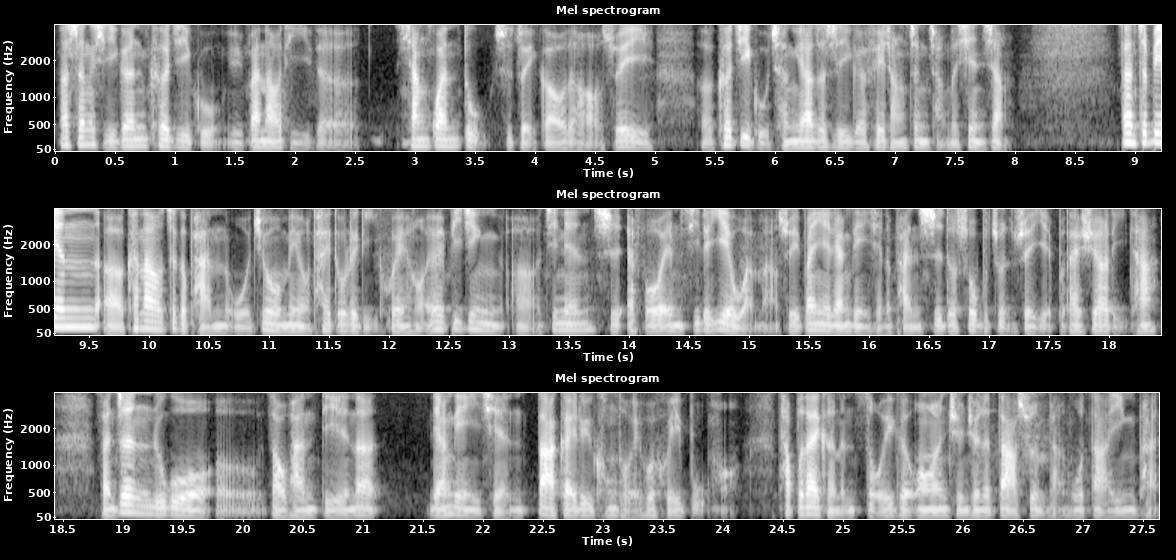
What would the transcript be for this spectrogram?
那升息跟科技股与半导体的相关度是最高的哈，所以呃，科技股承压这是一个非常正常的现象。但这边呃看到这个盘，我就没有太多的理会哈，因为毕竟呃今天是 FOMC 的夜晚嘛，所以半夜两点以前的盘势都说不准，所以也不太需要理它。反正如果呃早盘跌，那两点以前大概率空头也会回补哈，它不太可能走一个完完全全的大顺盘或大阴盘。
